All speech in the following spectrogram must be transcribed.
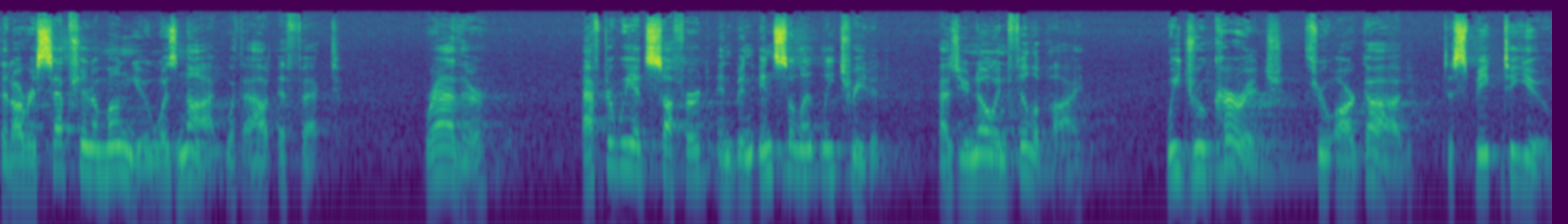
that our reception among you was not without effect. Rather, after we had suffered and been insolently treated, as you know in Philippi, we drew courage through our God to speak to you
